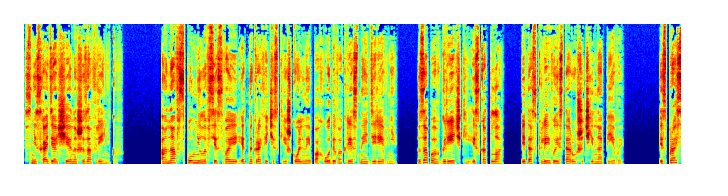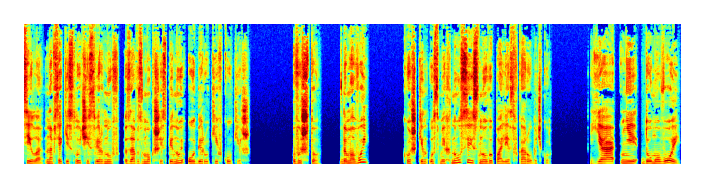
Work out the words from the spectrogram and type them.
снисходящее на шизофреников. Она вспомнила все свои этнографические школьные походы в окрестные деревни, запах гречки из котла и тоскливые старушечьи напевы, и спросила, на всякий случай свернув за взмокшей спиной обе руки в кукиш. «Вы что, домовой?» Кошкин усмехнулся и снова полез в коробочку. «Я не домовой,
